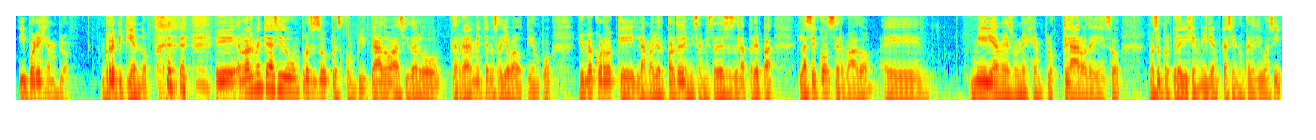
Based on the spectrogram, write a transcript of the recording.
Y por ejemplo, repitiendo. eh, realmente ha sido un proceso pues complicado, ha sido algo que realmente nos ha llevado tiempo. Yo me acuerdo que la mayor parte de mis amistades desde la prepa las he conservado. Eh, Miriam es un ejemplo claro de eso. No sé por qué le dije Miriam, casi nunca le digo así.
